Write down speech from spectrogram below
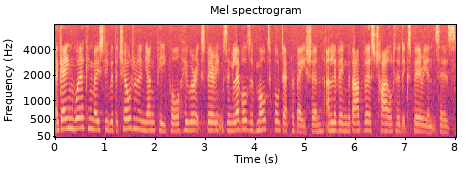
Again, working mostly with the children and young people who were experiencing levels of multiple deprivation and living with adverse childhood experiences.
